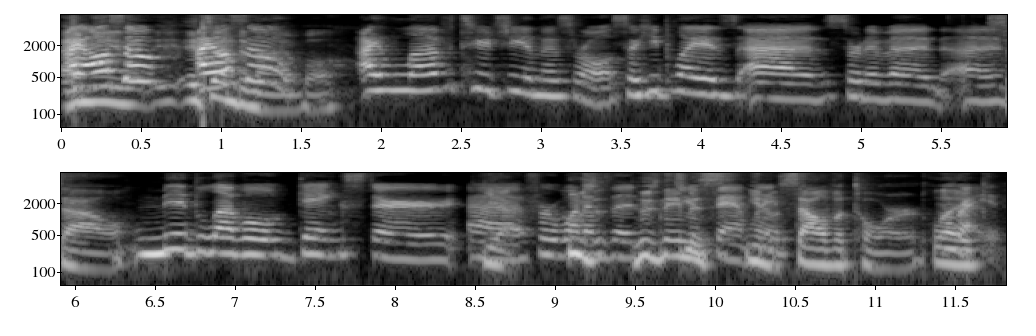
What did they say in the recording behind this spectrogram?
I, mean, also, it's I also, undeniable. I love Tucci in this role. So he plays uh, sort of a, a Sal. mid-level gangster uh, yeah. for one whose, of the whose name two is families. you know Salvatore. Like right.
